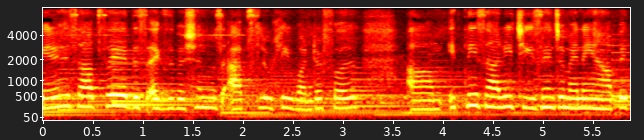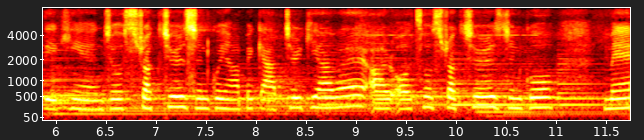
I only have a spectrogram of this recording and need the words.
मेरे हिसाब से this exhibition was absolutely wonderful इतनी सारी चीज़ें जो मैंने यहाँ पे देखी हैं जो स्ट्रक्चर्स जिनको यहाँ पे कैप्चर किया हुआ है और ऑल्सो स्ट्रक्चर्स जिनको मैं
